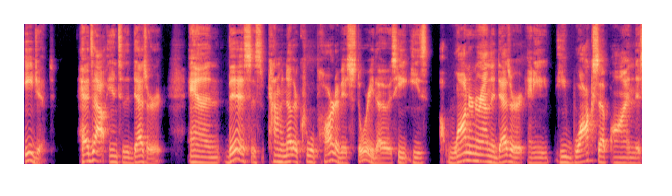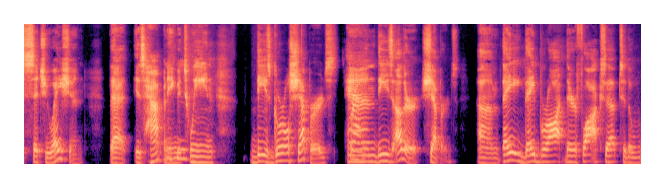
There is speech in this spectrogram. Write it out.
Egypt, heads out into the desert. And this is kind of another cool part of his story, though, is he he's wandering around the desert and he he walks up on this situation that is happening Mhm. between these girl shepherds and these other shepherds. Um, they they brought their flocks up to the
